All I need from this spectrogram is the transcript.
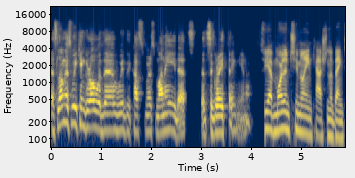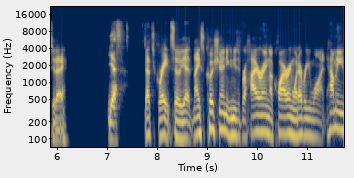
as long as we can grow with the with the customers money that's that's a great thing you know So you have more than 2 million cash in the bank today. yes That's great. So yeah, nice cushion. You can use it for hiring, acquiring, whatever you want. How many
